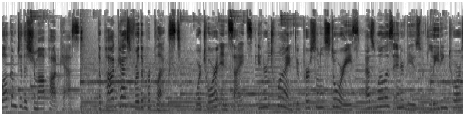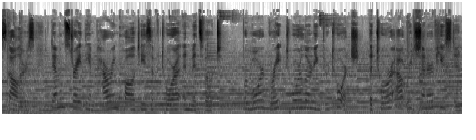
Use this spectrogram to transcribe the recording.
Welcome to the Shema Podcast, the podcast for the perplexed, where Torah insights intertwined through personal stories as well as interviews with leading Torah scholars demonstrate the empowering qualities of Torah and mitzvot. For more great Torah learning through Torch, the Torah Outreach Center of Houston,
